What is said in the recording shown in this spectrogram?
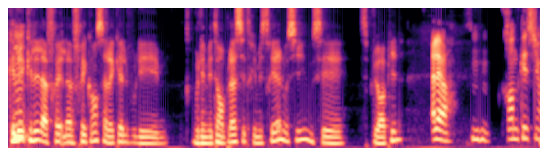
quelle, est, mm. quelle est la, la, fréquence à laquelle vous les, vous les mettez en place? C'est trimestriel aussi ou c'est plus rapide? Alors, grande question.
